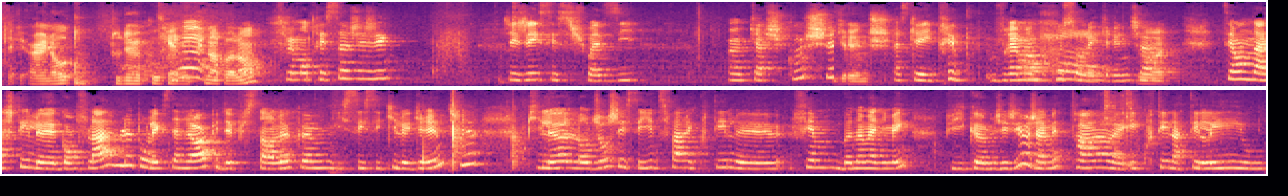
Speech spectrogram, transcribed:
Fait qu'un autre, tout d'un coup, qui en a plus dans pas long. Tu veux montrer ça, Gégé? Gégé s'est choisi un cache-couche. Grinch. Parce qu'il tripe vraiment beaucoup sur le Grinch. hein. Ouais. Tu sais, on a acheté le gonflable là, pour l'extérieur, puis depuis ce temps-là, comme il sait c'est qui le Grinch. là. Puis là, l'autre jour, j'ai essayé de faire écouter le film Bonhomme animé. Puis comme Gégé a jamais tant euh, écouté la télé ou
